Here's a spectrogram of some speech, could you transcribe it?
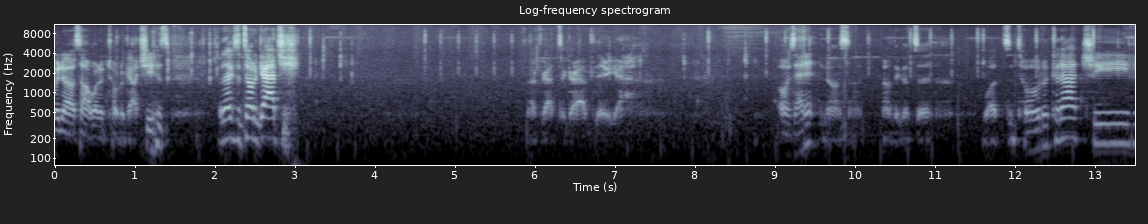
Wait, no, that's not what a Totogachi is. What the heck's a Totogachi? I forgot to grab. There you go. Oh, is that it? No, it's not. I don't think that's it. What's a Totogachi?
